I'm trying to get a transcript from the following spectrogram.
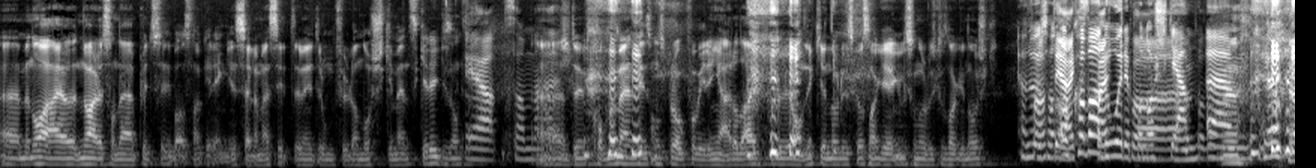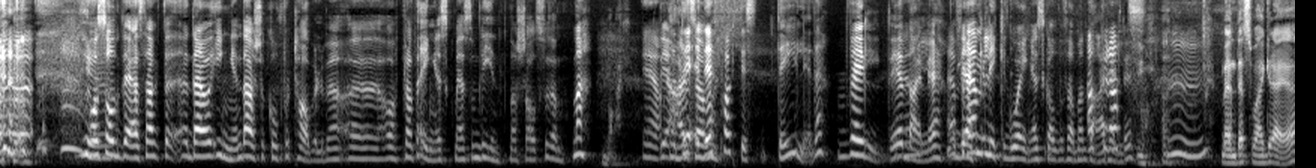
Eh, men nå er, jeg, nå er det sånn at jeg plutselig bare snakker engelsk, selv om jeg sitter i et rom full av norske mennesker. ikke sant? ja, samme Eh, her. du kommer med en litt sånn språkforvirring her og der, for du aner ikke når du skal snakke engelsk og når du skal snakke norsk. Ja, er sånn, er hva var det ordet på på- norsk igjen? på det. Um, Og sånn det er sagt, det er jo ingen det er så komfortable med uh, å prate engelsk med som de internasjonale studentene. Ja. De er det, sånn, det er faktisk deilig, det. veldig deilig. Ja, Og for de er ikke like gode engelsk alle sammen der heller. heller. Men det som er greie,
